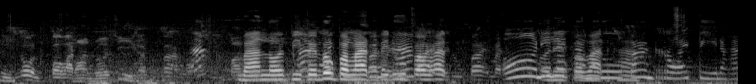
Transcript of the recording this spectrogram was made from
นี่โน่นประวัติบ้านร้อยที่ครับบ้านร้อยปีไปเบิ่งประวัติไปดูประวัติดูป้ายมาโอ้นี่เลยค่ะประวัมาติดูค่ะบ้านร้อยปีนะคะ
